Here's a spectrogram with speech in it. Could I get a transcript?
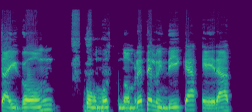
Saigón, como su nombre te lo indica, era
